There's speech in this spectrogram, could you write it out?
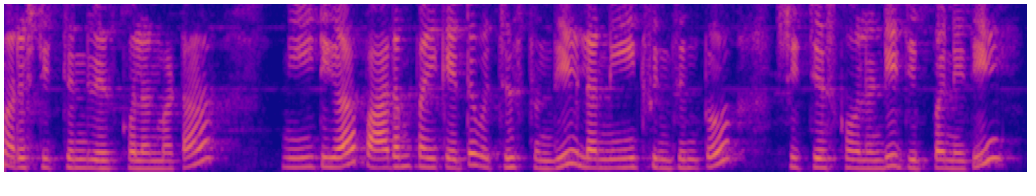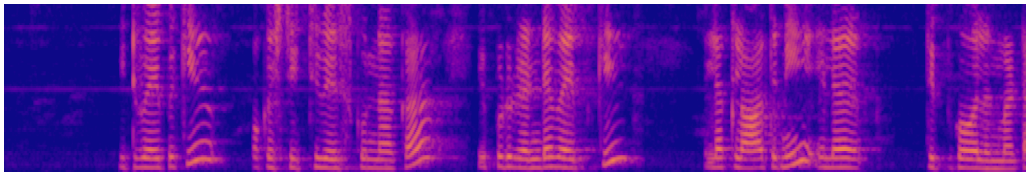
మరో స్టిచ్ అనేది వేసుకోవాలన్నమాట. నీట్గా పాదం పైకి అయితే వచ్చేస్తుంది. ఇలా నీట్ ఫినిషింగ్తో స్టిచ్ చేసుకోవాలండి జిప్ అనేది. ఇటువైపుకి ఒక స్టిచ్ వేసుకున్నాక ఇప్పుడు రెండో వైపుకి ఇలా క్లాత్ని ఇలా తిప్పుకోవాలన్నమాట.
